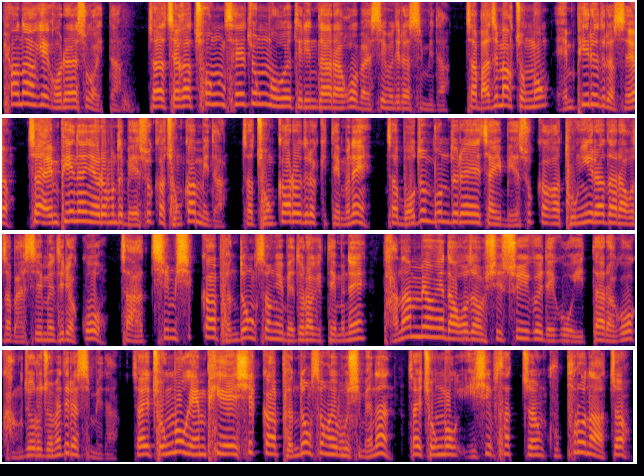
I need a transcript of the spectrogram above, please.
편하게 거래할 수가 있다. 자, 제가 총 3종목을 드린다라고 말씀을 드렸습니다. 자, 마지막 종목 MP를 드렸어요. 자, MP는 여러분들 매수가 종가입니다. 자, 종가로 드렸기 때문에 자, 모든 분들의 자, 이 매수가가 동일하다라고 자 말씀을 드렸고 자, 아침 시가 변동성에 매도를 하기 때문에 단 한 명의 나오자 없이 수익을 내고 있다라고 강조를 좀 해드렸습니다. 자, 이 종목 MP의 시가 변동성을 보시면은 자, 이 종목 24.9% 나왔죠.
